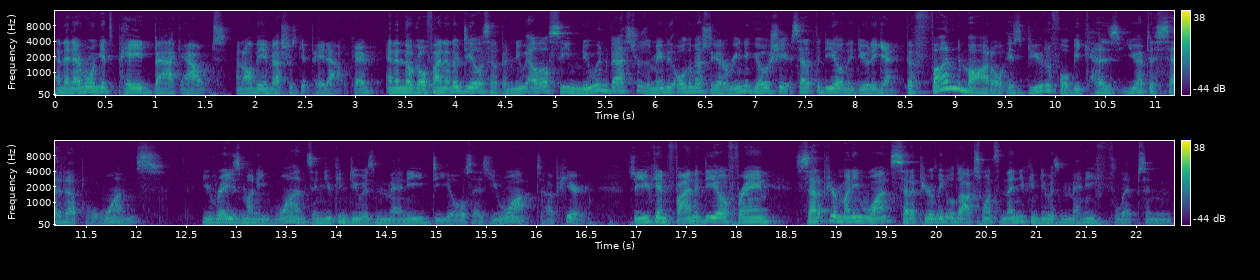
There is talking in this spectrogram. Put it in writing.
and then everyone gets paid back out and all the investors get paid out okay? And then they'll go find another deal set up a new llc new investors or maybe the old investors got to renegotiate set up the deal and they do it again. The fund model is beautiful because you have to set it up once you raise money once and you can do as many deals as you want up here. So you can find the deal frame, set up your money once, set up your legal docs once, and then you can do as many flips and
